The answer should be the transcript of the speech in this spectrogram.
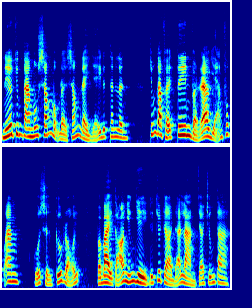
Nếu chúng ta muốn sống một đời sống đầy dẫy Đức Thánh Linh, chúng ta phải tin và rao giảng phúc âm của sự cứu rỗi và bày tỏ những gì Đức Chúa Trời đã làm cho chúng ta.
